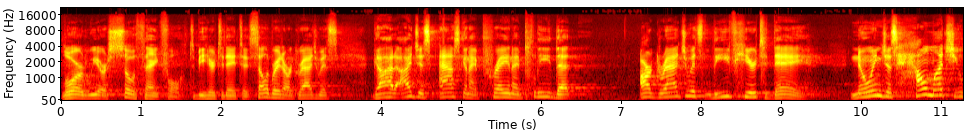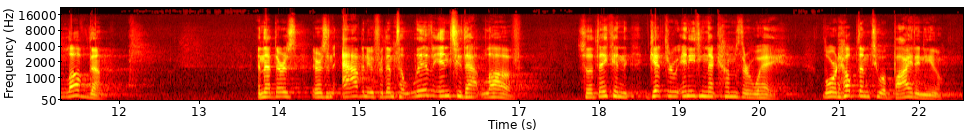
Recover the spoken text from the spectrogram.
Lord, we are so thankful to be here today to celebrate our graduates. God, I just ask and I pray and I plead that our graduates leave here today knowing just how much you love them. And that there's, there's an avenue for them to live into that love so that they can get through anything that comes their way. Lord, help them to abide in you,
